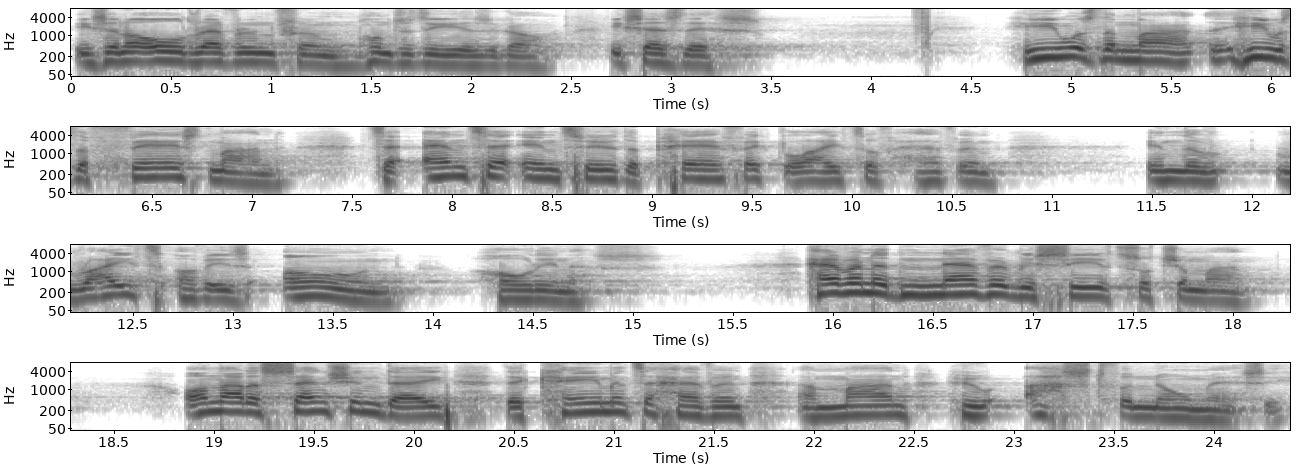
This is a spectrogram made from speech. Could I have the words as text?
He's an old reverend from hundreds of years ago. He says this He was the, man, he was the first man to enter into the perfect light of heaven in the right of his own holiness. Heaven had never received such a man. On that ascension day, there came into heaven a man who asked for no mercy.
